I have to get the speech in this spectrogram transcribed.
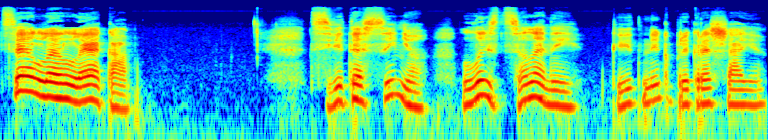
Це лелека. Цвіте синьо, лист зелений, квітник прикрашає.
